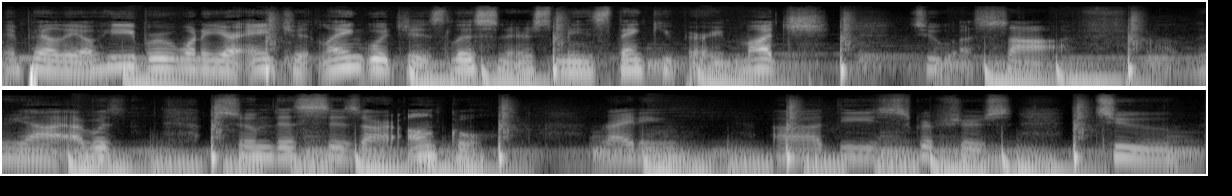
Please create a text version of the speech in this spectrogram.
in Paleo Hebrew, one of your ancient languages, listeners, means thank you very much to Asaph. Hallelujah. I would assume this is our uncle writing uh, these scriptures to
